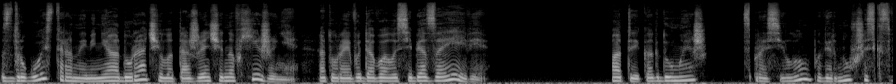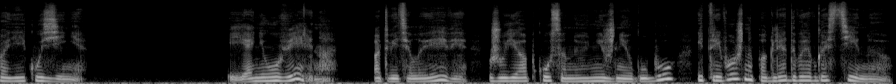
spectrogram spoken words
С другой стороны, меня одурачила та женщина в хижине, которая выдавала себя за Эви. «А ты как думаешь?» — спросил он, повернувшись к своей кузине. «Я не уверена», — ответила Эви, жуя обкусанную нижнюю губу и тревожно поглядывая в гостиную,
